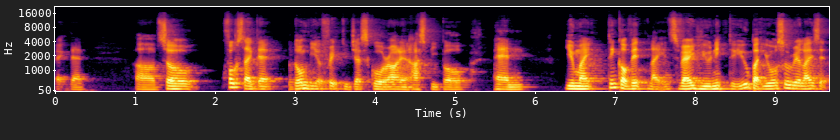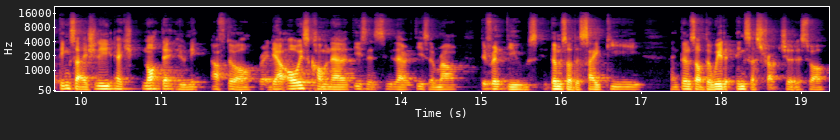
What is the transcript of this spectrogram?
back then. Uh, so folks like that, don't be afraid to just go around and ask people. And you might think of it like it's very unique to you, but you also realize that things are actually, not that unique after all, right? There are always commonalities and similarities around different views in terms of the psyche, in terms of the way that things are structured as well.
